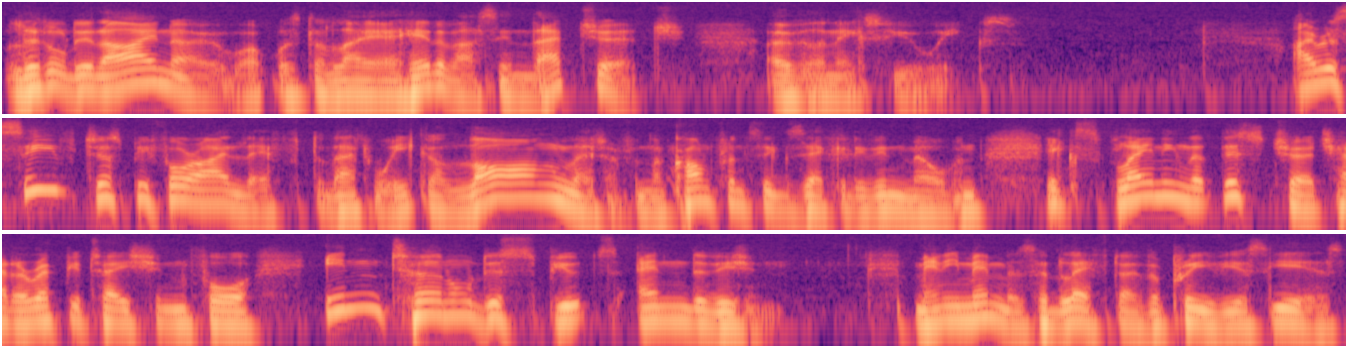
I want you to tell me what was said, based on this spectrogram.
Little did I know what was to lay ahead of us in that church over the next few weeks. I received just before I left that week a long letter from the conference executive in Melbourne explaining that this church had a reputation for internal disputes and division. Many members had left over previous years,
